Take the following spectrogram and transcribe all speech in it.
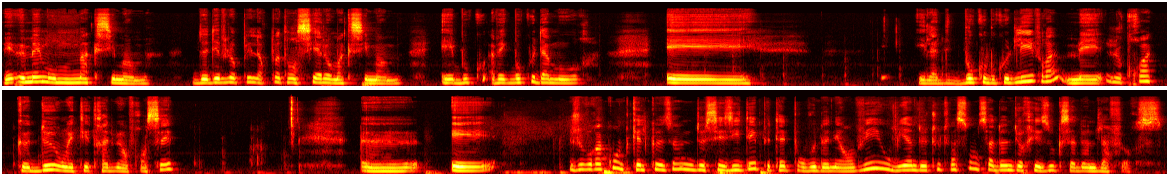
mais eux-mêmes au maximum, de développer leur potentiel au maximum, et avec beaucoup d'amour. Et il a beaucoup, beaucoup de livres, mais je crois que deux ont été traduits en français. Euh, et je vous raconte quelques-unes de ces idées, peut-être pour vous donner envie, ou bien de toute façon, ça donne du que ça donne de la force.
